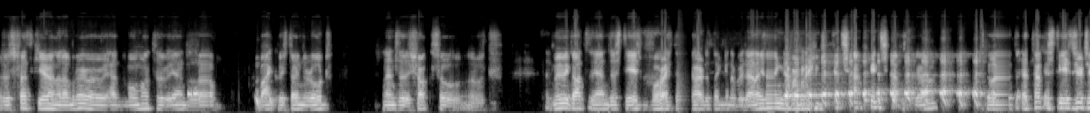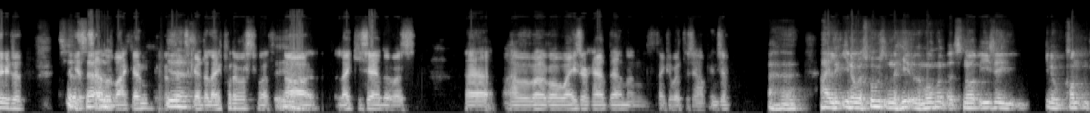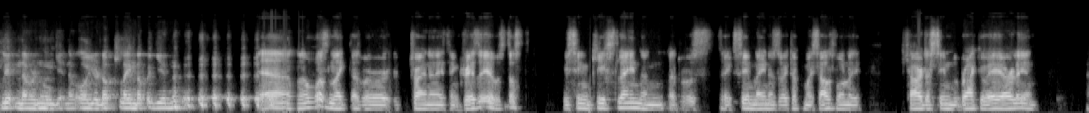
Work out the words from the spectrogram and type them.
it was fifth gear on the limiter where we had the moment where we ended up back was down the road and into the shock. So it, was, it maybe got to the end of the stage before I started thinking about anything. Never mind the championship. So it, it, took a stage or two to, to get settled back in because yeah. it scared the life out of us. But yeah. no, like you said, it was uh, have a bit of a wiser head then and think about the championship. Uh-huh. I, you know, I suppose in the heat of the moment, it's not easy you know, contemplating everything mm-hmm. and getting all your ducks lined up again. yeah, it wasn't like that we were trying anything crazy. It was just we seen Keith's lane and it was the same lane as I took myself, only car just seemed to break away early and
